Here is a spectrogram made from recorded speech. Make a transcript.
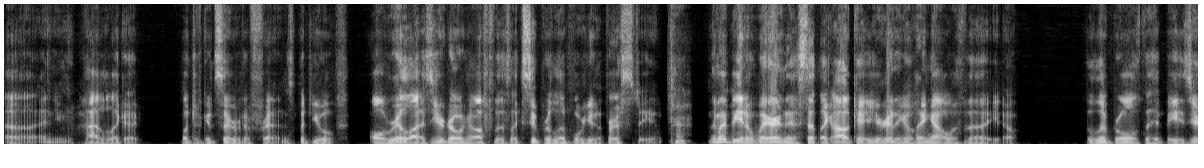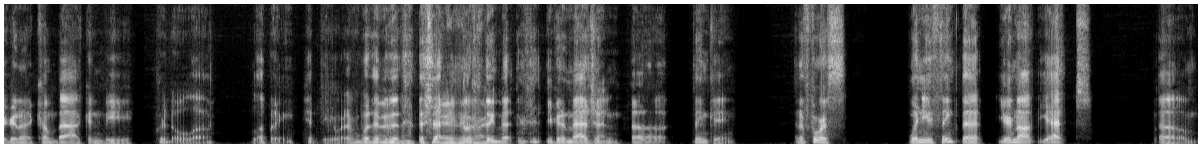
uh, and you have like a bunch of conservative friends, but you'll all realize you're going off to this like super liberal university. Huh. There might be an awareness that like, okay, you're going to go hang out with the you know the liberals, the hippies. You're going to come back and be granola loving hippie or whatever, whatever Mm, that, yeah, yeah, that right. thing that you can imagine uh, thinking. And of course, when you think that, you're not yet, um,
